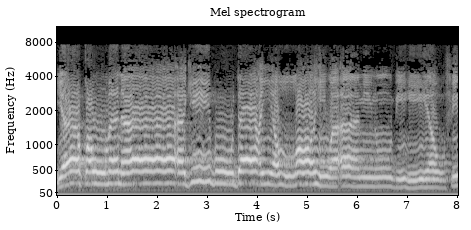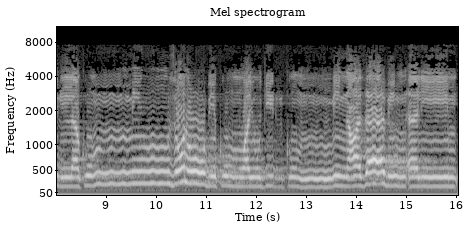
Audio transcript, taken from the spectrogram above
يا قومنا أجيبوا داعي الله وآمنوا به يغفر لكم من ذنوبكم ويجركم من عذاب أليم.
